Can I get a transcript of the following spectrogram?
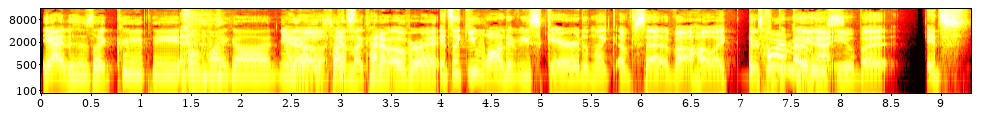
Yeah, and this is like creepy. Oh my god, you know. know. So I'm like kind of over it. It's like you want to be scared and like upset about how like there's It's horror people coming at you, but it's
